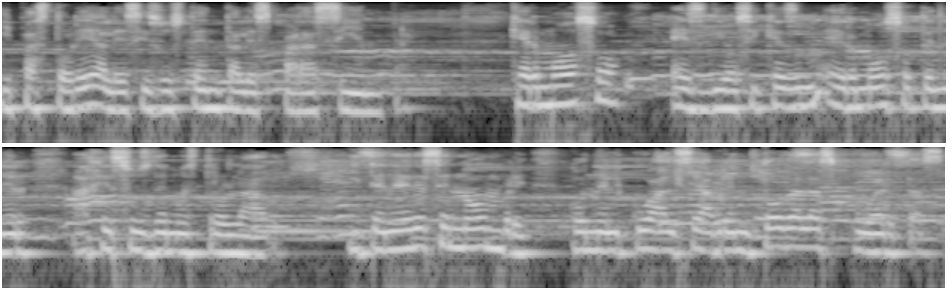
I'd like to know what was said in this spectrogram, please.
y pastoreales y susténtales para siempre. Qué hermoso es Dios y qué es hermoso tener a Jesús de nuestro lado y tener ese nombre con el cual se abren todas las puertas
